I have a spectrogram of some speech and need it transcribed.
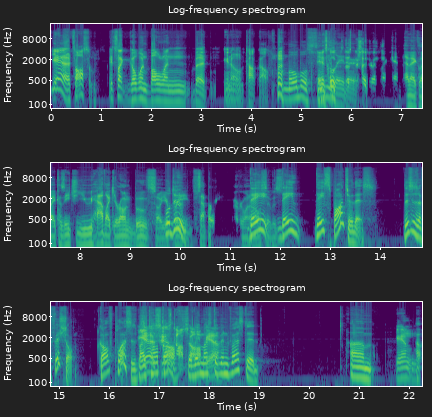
Yeah, it's awesome. It's like going bowling, but you know, Top Golf. Mobile simulator, And it's cool, especially during like pandemic, like because each you have like your own booth, so you're Well, pretty dude, separate from everyone they else. It was they they sponsor this. This is official. Golf Plus is by Yeah, Top Golf, Top so they must yeah. have invested. Um, yeah, and uh,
